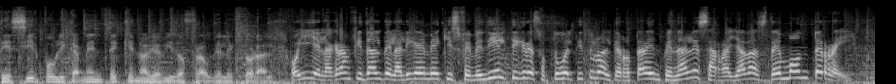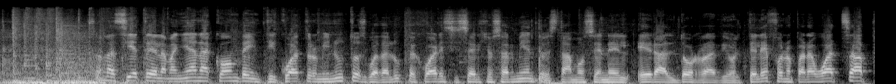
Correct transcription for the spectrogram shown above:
decir públicamente que no había habido fraude electoral. Oye, y en la gran final de la Liga MX femenil, Tigres obtuvo el título al derrotar en penales a Rayadas de Monterrey. Son las 7 de la mañana con 24 minutos. Guadalupe Juárez y Sergio Sarmiento estamos en el Heraldo Radio. El teléfono para WhatsApp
